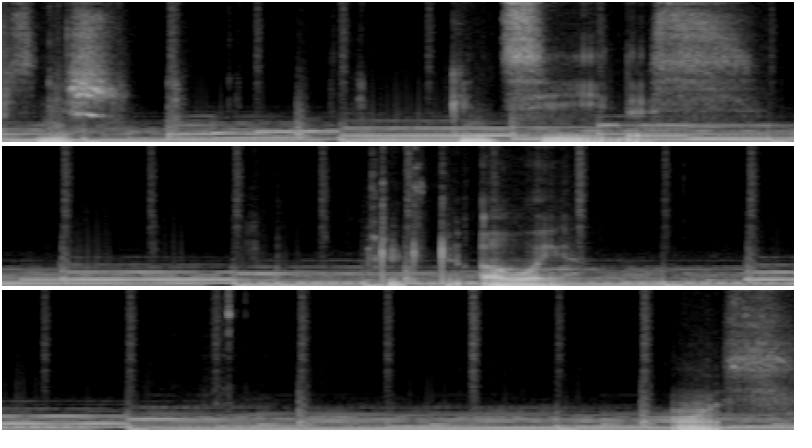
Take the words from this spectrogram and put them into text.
пізніше. В кінці десь. А ой. Ось.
